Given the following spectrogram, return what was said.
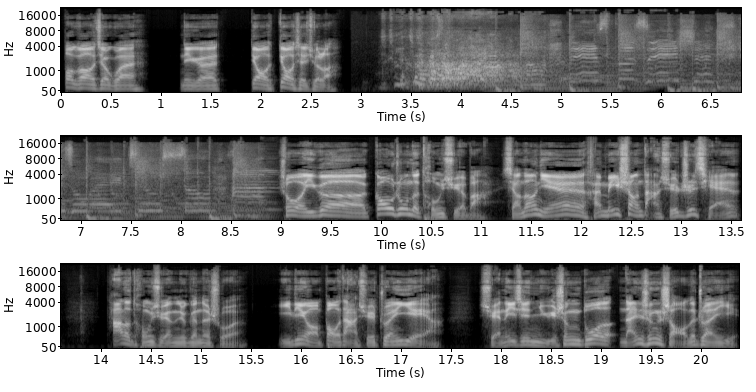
报告教官，那个掉掉下去了。”说我一个高中的同学吧，想当年还没上大学之前，他的同学呢就跟他说：“一定要报大学专业呀，选那些女生多、男生少的专业。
